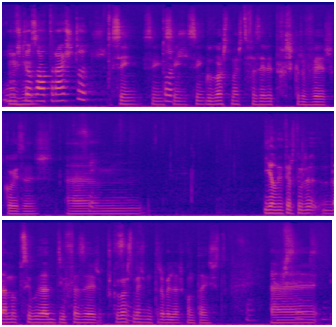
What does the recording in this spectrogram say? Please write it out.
nos uhum. teus autorais todos. Sim, sim, todos. sim, sim. O que eu gosto mais de fazer é de reescrever coisas. Um, e a literatura dá-me a possibilidade de o fazer, porque eu gosto mesmo de trabalhar com texto. Uh,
